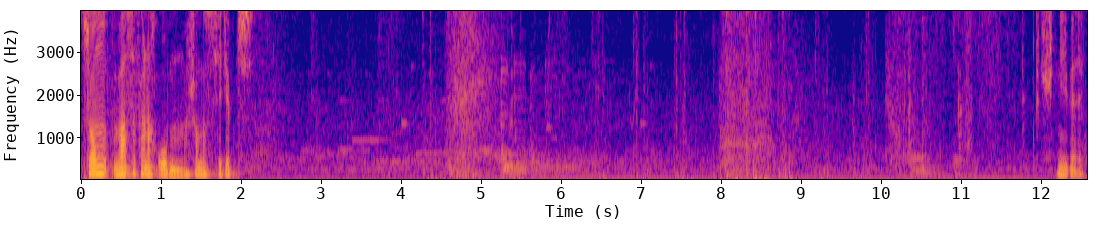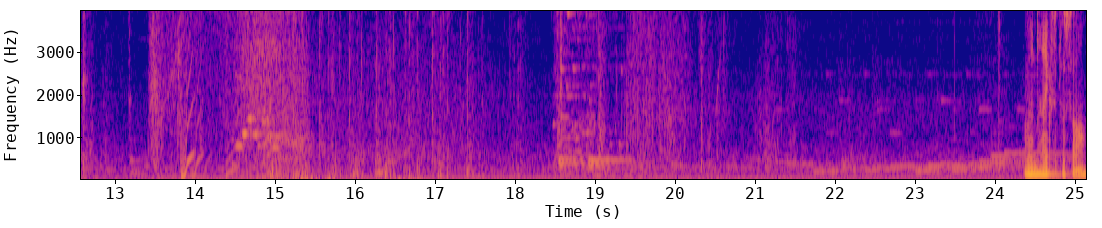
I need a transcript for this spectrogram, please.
zum Wasserfall nach oben. Mal schauen, was es hier gibt. Rex besser.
